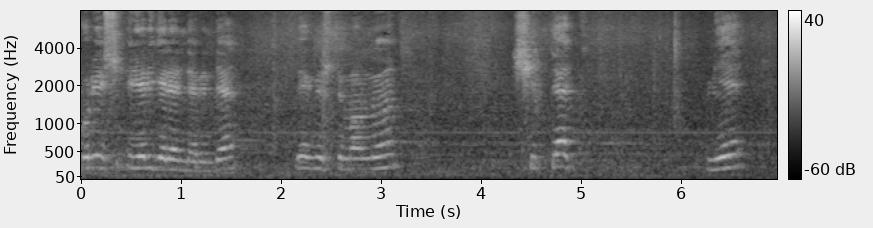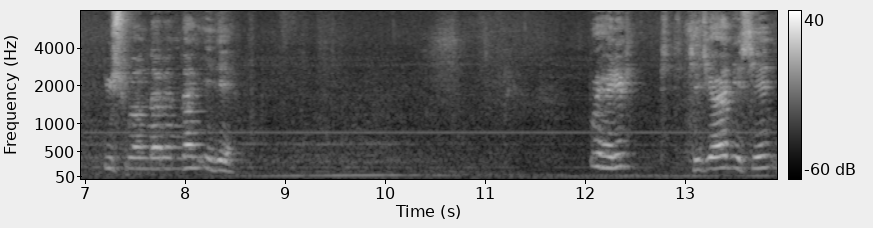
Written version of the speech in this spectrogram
Kureyş ileri gelenlerinden ve Müslümanlığın şiddetli düşmanlarından idi. Bu herif ticaret için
